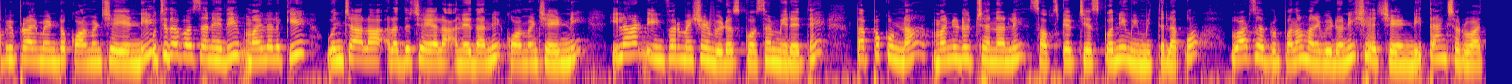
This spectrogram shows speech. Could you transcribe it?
అభిప్రాయం ఏంటో కామెంట్ చేయండి. ఉచిత బస్సు అనేది మహిళలకి ఉంచాలా రద్దు చేయాలా అనే దాన్ని కామెంట్ చేయండి. ఇలాంటి ఇన్ఫర్మేషన్ వీడియోస్ కోసం మీరైతే తప్పకుండా మన యూట్యూబ్ ఛానల్ని సబ్స్క్రైబ్ చేసుకొని మీ మిత్రులకు వాట్సాప్ రూపంలో మన వీడియోని షేర్ చేయండి. థ్యాంక్స్ ఫర్ వాచింగ్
